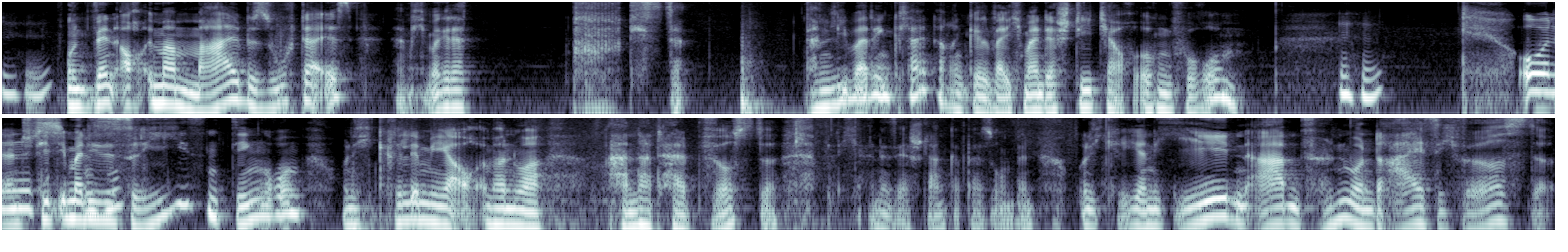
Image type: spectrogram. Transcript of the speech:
Mhm. Und wenn auch immer mal Besuch da ist, dann habe ich immer gedacht, pff, da, dann lieber den kleineren Grill, weil ich meine, der steht ja auch irgendwo rum. Und Dann steht immer Mhm. dieses riesen Ding rum und ich grille mir ja auch immer nur anderthalb Würste, weil ich ja eine sehr schlanke Person bin. Und ich kriege ja nicht jeden Abend 35 Würste.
